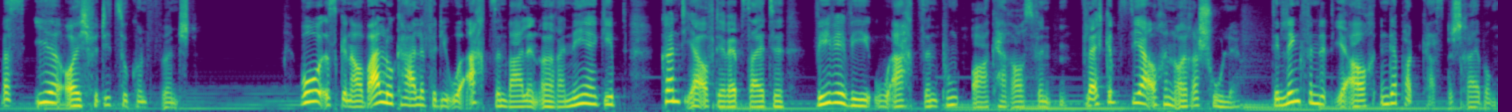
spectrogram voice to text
was ihr euch für die Zukunft wünscht. Wo es genau Wahllokale für die U18-Wahl in eurer Nähe gibt, könnt ihr auf der Webseite www.u18.org herausfinden. Vielleicht gibt es die ja auch in eurer Schule. Den Link findet ihr auch in der Podcast-Beschreibung.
